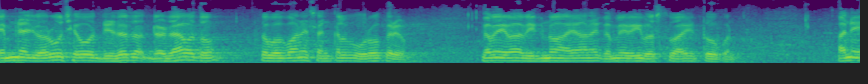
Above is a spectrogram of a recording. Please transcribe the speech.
એમને જરૂર છે એવો દ્રઢાવ હતો, તો ભગવાને સંકલ્પ પૂરો કર્યો. ગમે એવા વિઘ્નો આવ્યા અને ગમે એવી વસ્તુ આવી તો પણ. અને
